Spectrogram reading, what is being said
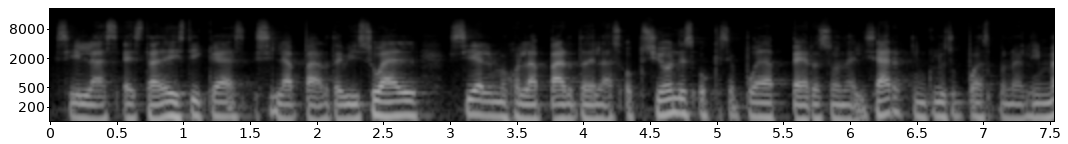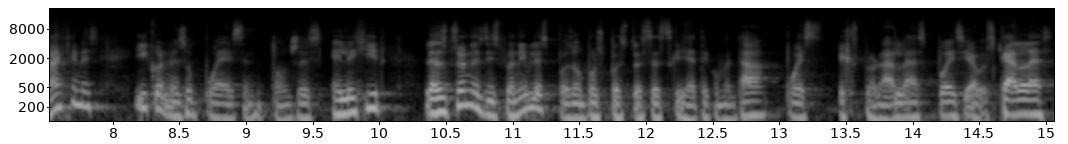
Si las estadísticas, si la parte visual, si a lo mejor la parte de las opciones o que se pueda personalizar, que incluso puedas ponerle imágenes y con eso puedes entonces elegir. Las opciones disponibles pues son por supuesto estas que ya te comentaba, puedes explorarlas, puedes ir a buscarlas,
